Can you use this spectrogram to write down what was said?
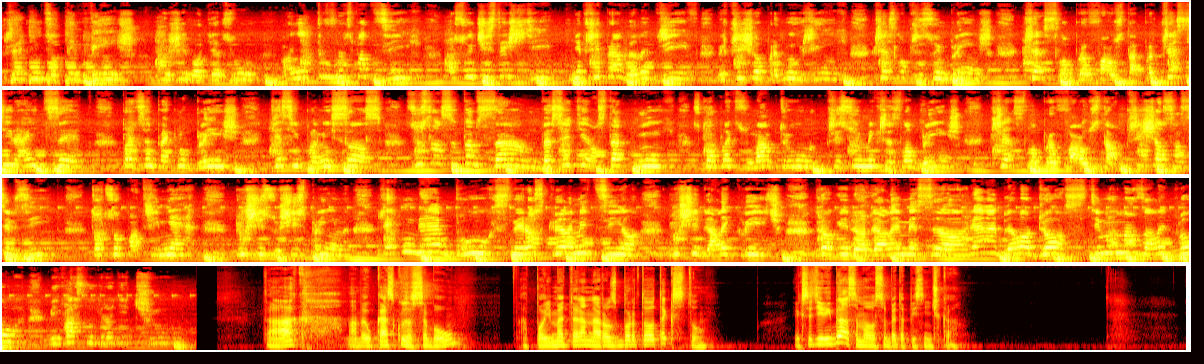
Řekni, co ty víš o životě vzů, o nitru v rozpadcích, o svůj čistý štít. Mě připravili dřív, než přišel první hřích. Křeslo přisuň blíž, křeslo pro Fausta, proč přesírají cit, proč jsem peklu blíž, děsí plný slz. Zůstal jsem tam sám, ve světě ostatních, z komplexu mám trůn, přisuň mi křeslo blíž, křeslo pro Fausta, přišel jsem si vzít to, co patří mně, duši suší splín. Řekni, kde je Bůh, sny rozkryli mi cíl, duši dali klíč, drogy dodali mysl, kde nebylo dost, tím umazali dluh mých vlastních rodičů. Tak, máme ukázku za sebou a pojďme teda na rozbor toho textu. Jak se ti líbila sama o sobě ta písnička?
